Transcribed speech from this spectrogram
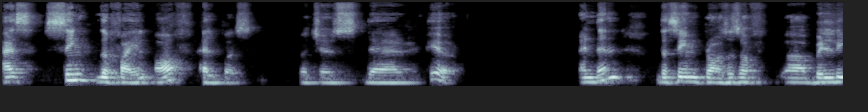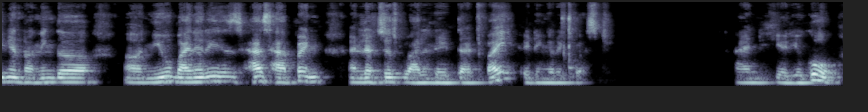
has synced the file of helpers, which is there here. And then the same process of uh, building and running the uh, new binary is, has happened. And let's just validate that by hitting a request. And here you go.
